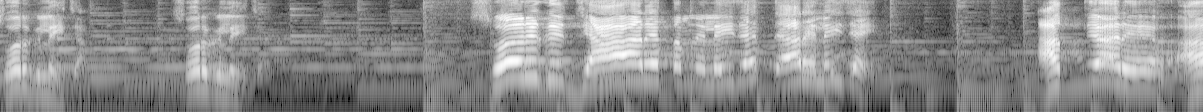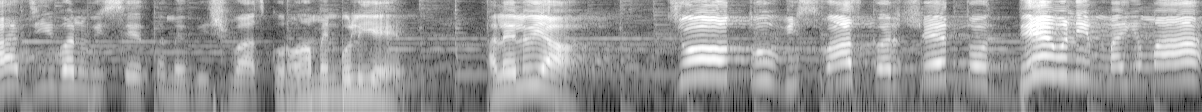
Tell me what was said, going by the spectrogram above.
સ્વર્ગ લઈ જા. સ્વર્ગ લઈ જા. સ્વર્ગ જ્યારે તમને લઈ જાય, ત્યારે લઈ જાય. અત્યારે આ જીવન વિશે તમે વિશ્વાસ કરો. આમેન બોલીએ. હાલેલુયા જો તું વિશ્વાસ કરશે તો દેવની મહિમા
